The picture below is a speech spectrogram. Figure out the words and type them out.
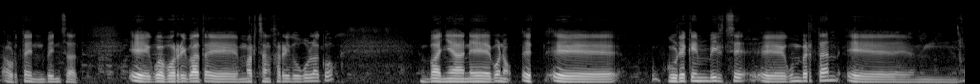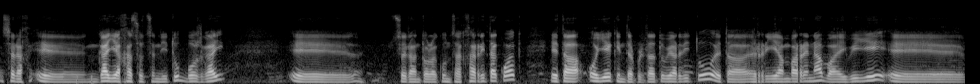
aurten behintzat, e, web horri bat e, martxan jarri dugulako, baina, e, bueno, et, e, gurekin biltze egun bertan, e, zera, e, gaia jasotzen ditu, bos gai, e, zer antolakuntza jarritakoak, eta hoiek interpretatu behar ditu, eta herrian barrena, ba, ibili, e,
